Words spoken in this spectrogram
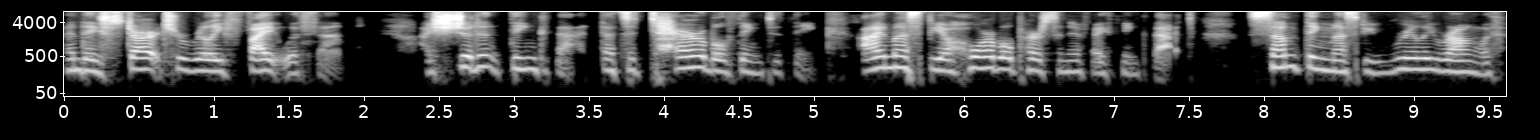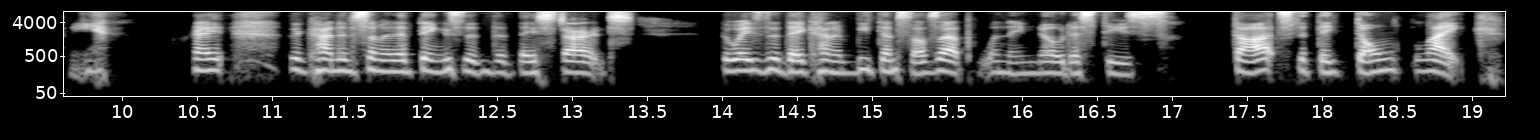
and they start to really fight with them. I shouldn't think that. That's a terrible thing to think. I must be a horrible person if I think that. Something must be really wrong with me, right? They're kind of some of the things that, that they start, the ways that they kind of beat themselves up when they notice these thoughts that they don't like.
